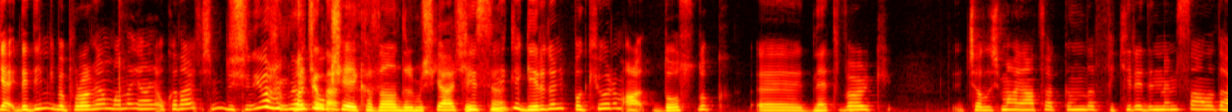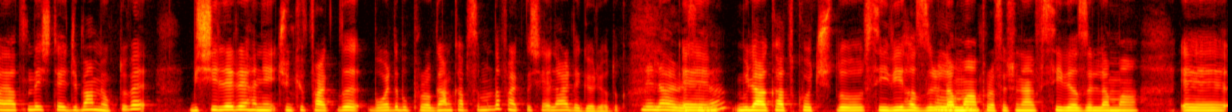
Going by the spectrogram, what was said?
ya dediğim gibi program bana yani o kadar şimdi düşünüyorum. Ne çok şey kazandırmış gerçekten. Kesinlikle geri dönüp bakıyorum dostluk, e, network, çalışma hayatı hakkında fikir edinmemi sağladı. Hayatımda hiç tecrübem yoktu ve bir şeyleri hani çünkü farklı bu arada bu program kapsamında farklı şeyler de görüyorduk. Neler E, mesela? mülakat koçluğu, CV hazırlama, Hmm. profesyonel CV hazırlama, e,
